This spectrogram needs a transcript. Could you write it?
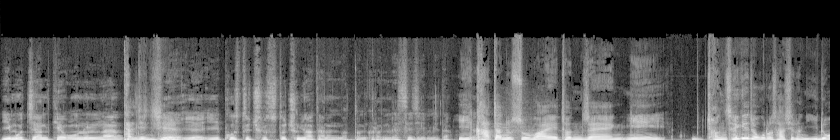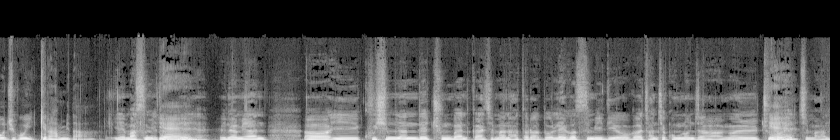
이 못지않게 오늘날 탈진실, 예, 예, 이 post truth도 중요하다는 어떤 그런 메시지입니다. 이 예. 가짜 뉴스와의 전쟁이 전 세계적으로 사실은 이루어지고 있기는 합니다. 예, 맞습니다. 예, 예. 예. 왜냐하면 어, 이 90년대 중반까지만 하더라도 legacy 미디어가 전체 공론장을 주도했지만 예.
